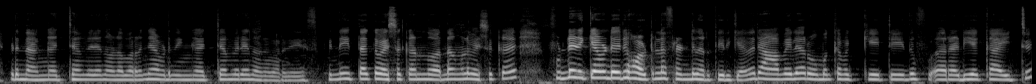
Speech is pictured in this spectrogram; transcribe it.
ഇവിടെ നിന്ന് അങ്ങറ്റം വരെ എന്നാണ് പറഞ്ഞ് അവിടെ നിന്ന് ഇങ്ങറ്റം വരെ എന്നാണ് പറഞ്ഞത്. പിന്നെ ഇത്തൊക്കെ വിശക്കാണെന്ന് പറഞ്ഞാൽ ഞങ്ങൾ വിശക്കാൻ ഫുഡ് കഴിക്കാൻ വേണ്ടി ഒരു ഹോട്ടലിലെ ഫ്രണ്ട് നിർത്തിയിരിക്കുകയാണ് രാവിലെ റൂമൊക്കെ വെക്കേറ്റ് ചെയ്ത് റെഡിയൊക്കെ ആയിട്ട്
